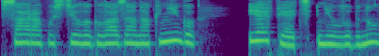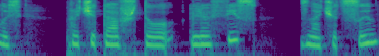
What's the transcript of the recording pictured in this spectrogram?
Сара опустила глаза на книгу и опять не улыбнулась, прочитав, что «le fils» значит «сын»,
